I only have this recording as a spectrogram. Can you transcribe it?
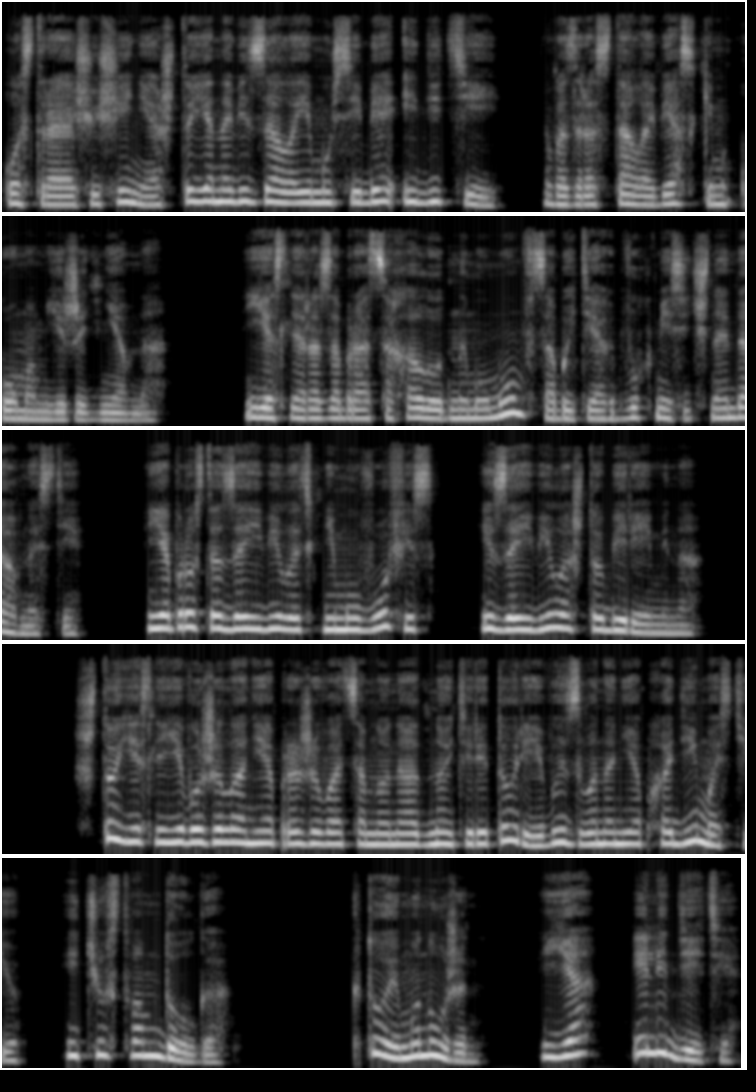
Острое ощущение, что я навязала ему себя и детей, возрастало вязким комом ежедневно. Если разобраться холодным умом в событиях двухмесячной давности, я просто заявилась к нему в офис и заявила, что беременна. Что, если его желание проживать со мной на одной территории вызвано необходимостью и чувством долга? Кто ему нужен? Я или дети?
